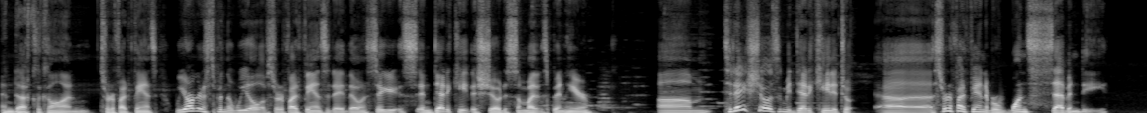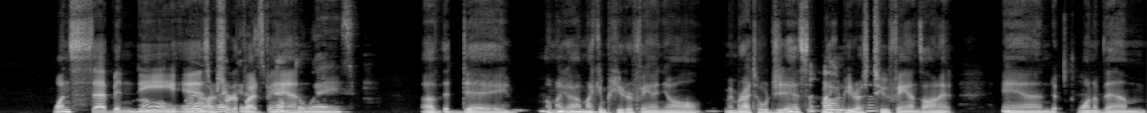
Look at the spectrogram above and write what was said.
and uh, click on certified fans. We are going to spin the wheel of certified fans today, though, and, and dedicate this show to somebody that's been here. Um, today's show is going to be dedicated to uh, certified fan number 170. 170 oh, wow, is our certified fan of the day. Oh my god, my mm-hmm. computer fan, y'all. Remember I told you it has my computer has two fans on it, and one of them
